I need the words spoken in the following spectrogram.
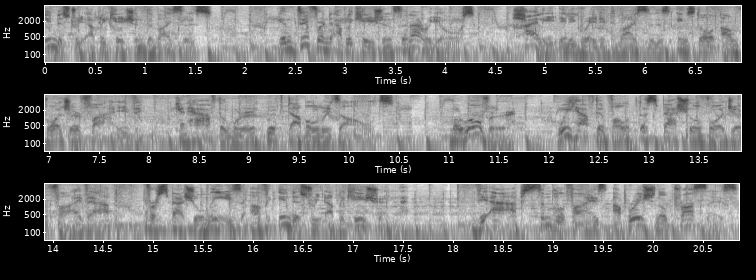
industry application devices. In different application scenarios, highly integrated devices installed on Voyager 5 can have the work with double results. Moreover, we have developed a special Voyager 5 app for special needs of industry application. The app simplifies operational process,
